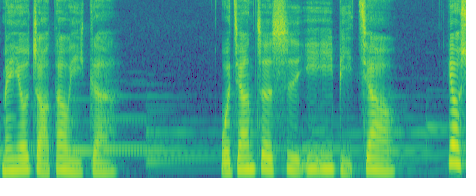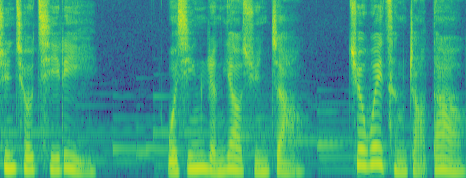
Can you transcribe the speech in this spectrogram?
没有找到一个。我将这事一一比较，要寻求其理。我心仍要寻找，却未曾找到。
